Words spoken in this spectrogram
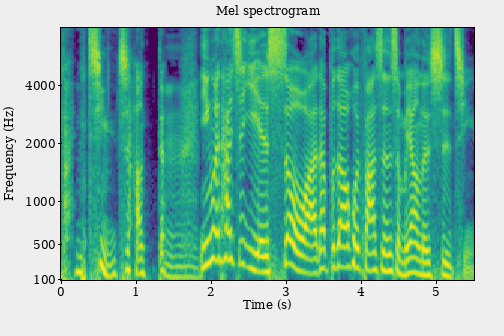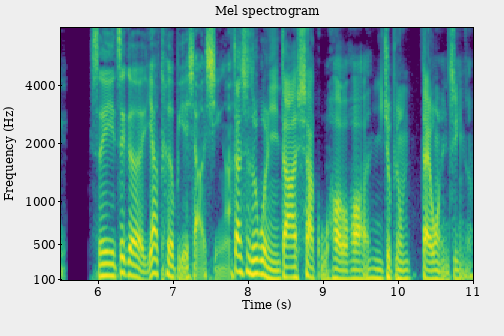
蛮紧张的，因为它是野兽啊，它不知道会发生什么样的事情。所以这个要特别小心啊！但是如果你大家下古号的话，你就不用戴望远镜了，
